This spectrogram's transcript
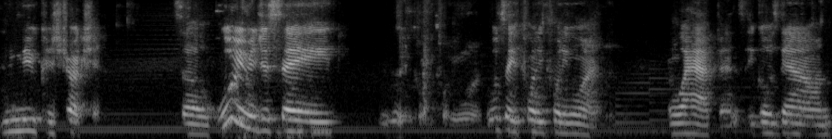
new construction. So we'll even just say I think 2021. we'll say 2021. And what happens? It goes down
